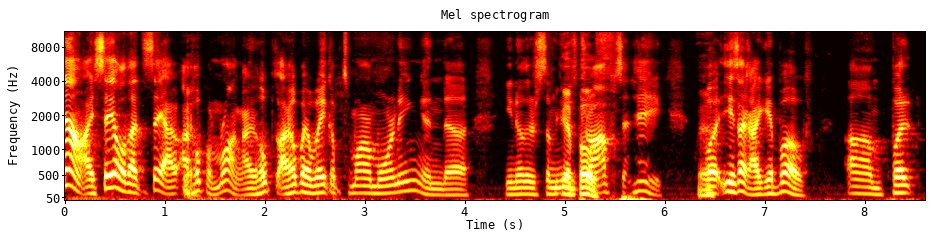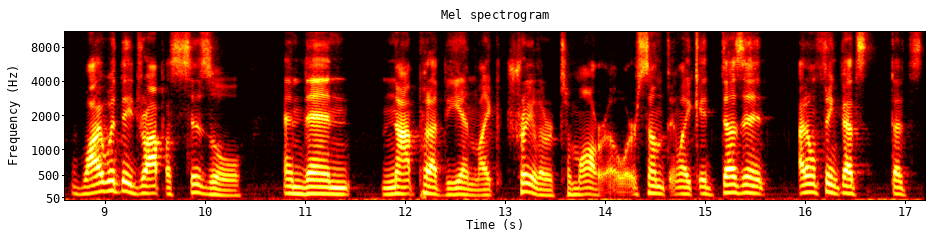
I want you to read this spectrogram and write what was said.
Now, I say all that to say, I, I hope I'm wrong. I hope I hope I wake up tomorrow morning and uh, you know there's some You news drops and hey, Yeah. but it's like I get both. Um, but why would they drop a sizzle and then not put at the end like trailer tomorrow or something? Like it doesn't. I don't think that's that's.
